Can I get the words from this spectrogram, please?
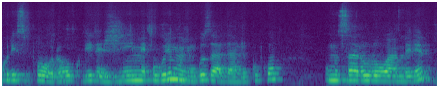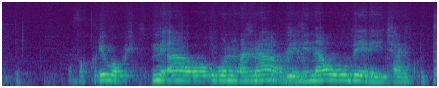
kuri siporo kuri regime uba uri mu nyungu za danje kuko umusaruro wa mbere uva kuri wowe. Ah, ubonwa nawe ni nawe uba ubereye cyane kuruta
